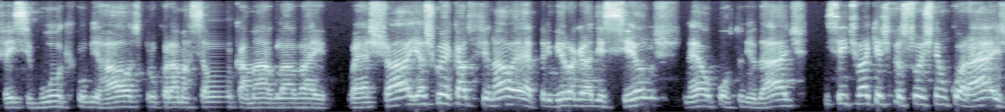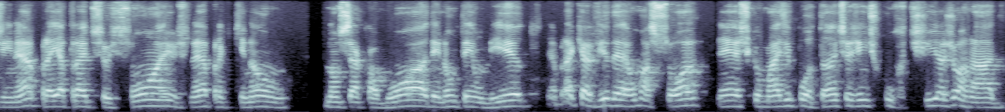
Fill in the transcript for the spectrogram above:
Facebook, Clubhouse, procurar Marcelo Camargo lá vai vai achar. E acho que o recado final é primeiro agradecê-los, né, a oportunidade, incentivar que as pessoas tenham coragem, né, para ir atrás dos seus sonhos, né, para que não não se acomodem, não tenham medo. Lembrar que a vida é uma só, né? acho que o mais importante é a gente curtir a jornada,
